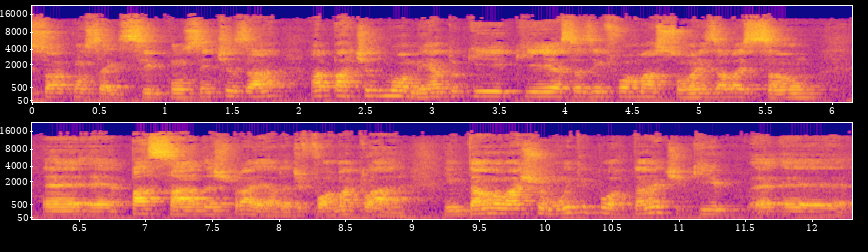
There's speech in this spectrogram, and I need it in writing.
só consegue se conscientizar a partir do momento que, que essas informações elas são é, é, passadas para ela de forma clara. Então eu acho muito importante que é,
